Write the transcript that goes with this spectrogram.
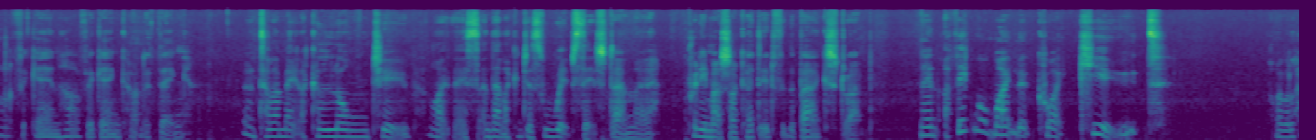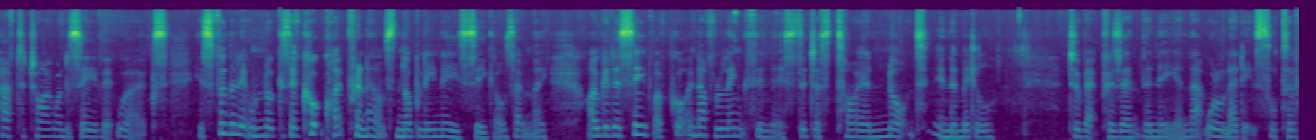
Half again half again kind of thing. Until I make like a long tube like this and then I can just whip stitch down there pretty much like I did for the bag strap. Then I think what might look quite cute I will have to try one to see if it works. It's for the little nook because they've got quite pronounced knobbly knees seagulls haven't they? I'm going to see if I've got enough length in this to just tie a knot in the middle to represent the knee and that will let it sort of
